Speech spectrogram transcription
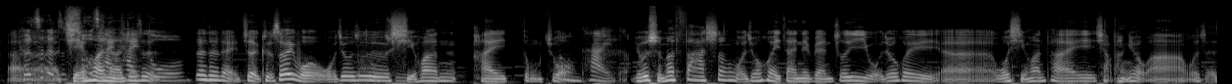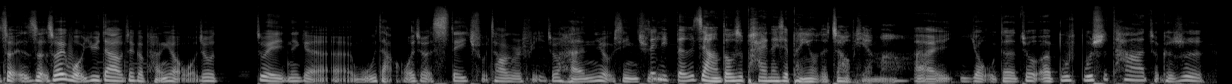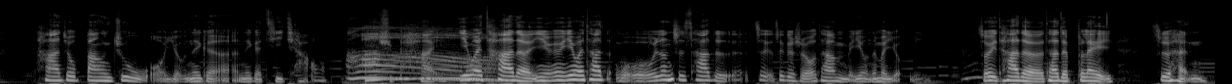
呃结婚呢，就是对对对，这可所以我我就是喜欢拍动作。动态的，有什么发生我就会在那边，所以我就会呃，我喜欢拍小朋友啊，我所所所以我遇到这个朋友我就。对那个舞蹈或者 stage photography 就很有兴趣。所以你得奖都是拍那些朋友的照片吗？呃，有的就呃不不是他，就可是他就帮助我有那个那个技巧去拍，因为他的因为因为他我我认识他的这这个时候他没有那么有名，所以他的他的 play 是很。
